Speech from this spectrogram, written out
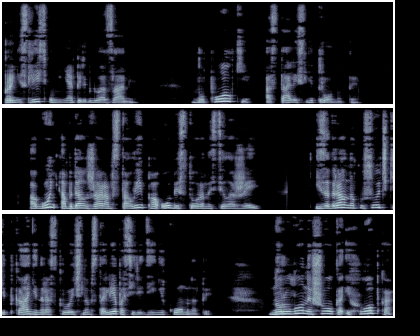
пронеслись у меня перед глазами. Но полки остались нетронуты. Огонь обдал жаром столы по обе стороны стеллажей и задрал на кусочки ткани на раскроечном столе посередине комнаты. Но рулоны шелка и хлопка,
